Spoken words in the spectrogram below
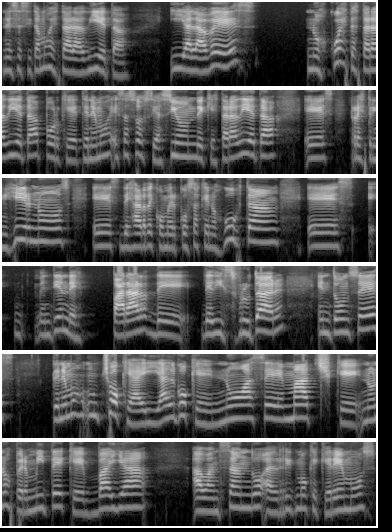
necesitamos estar a dieta y a la vez nos cuesta estar a dieta porque tenemos esa asociación de que estar a dieta es restringirnos, es dejar de comer cosas que nos gustan, es, eh, ¿me entiendes? Parar de, de disfrutar. Entonces tenemos un choque ahí, algo que no hace match, que no nos permite que vaya avanzando al ritmo que queremos.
